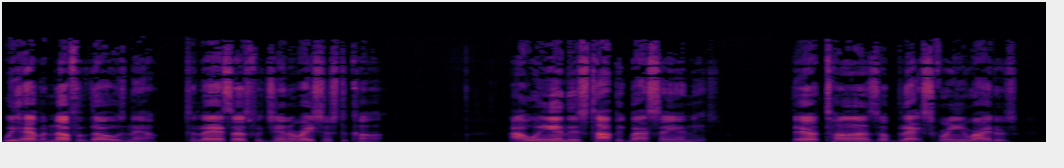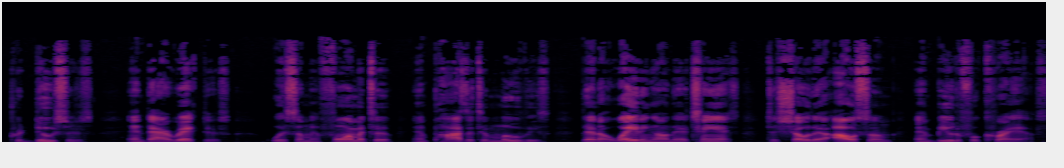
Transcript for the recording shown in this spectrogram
We have enough of those now to last us for generations to come. I will end this topic by saying this. There are tons of black screenwriters, producers, and directors with some informative and positive movies that are waiting on their chance to show their awesome and beautiful crafts.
